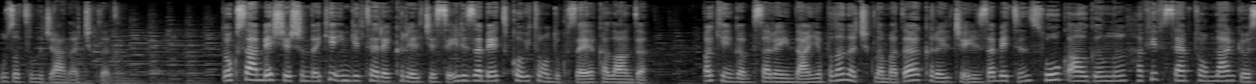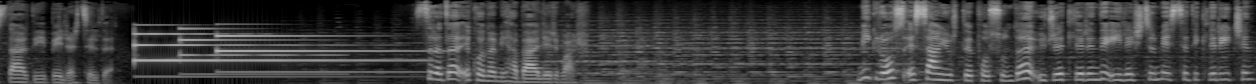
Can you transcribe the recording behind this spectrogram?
uzatılacağını açıkladı. 95 yaşındaki İngiltere Kraliçesi Elizabeth COVID-19'a yakalandı. Buckingham Sarayı'ndan yapılan açıklamada Kraliçe Elizabeth'in soğuk algınlığı hafif semptomlar gösterdiği belirtildi. Sırada ekonomi haberleri var. Migros Esenyurt deposunda ücretlerinde iyileştirme istedikleri için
